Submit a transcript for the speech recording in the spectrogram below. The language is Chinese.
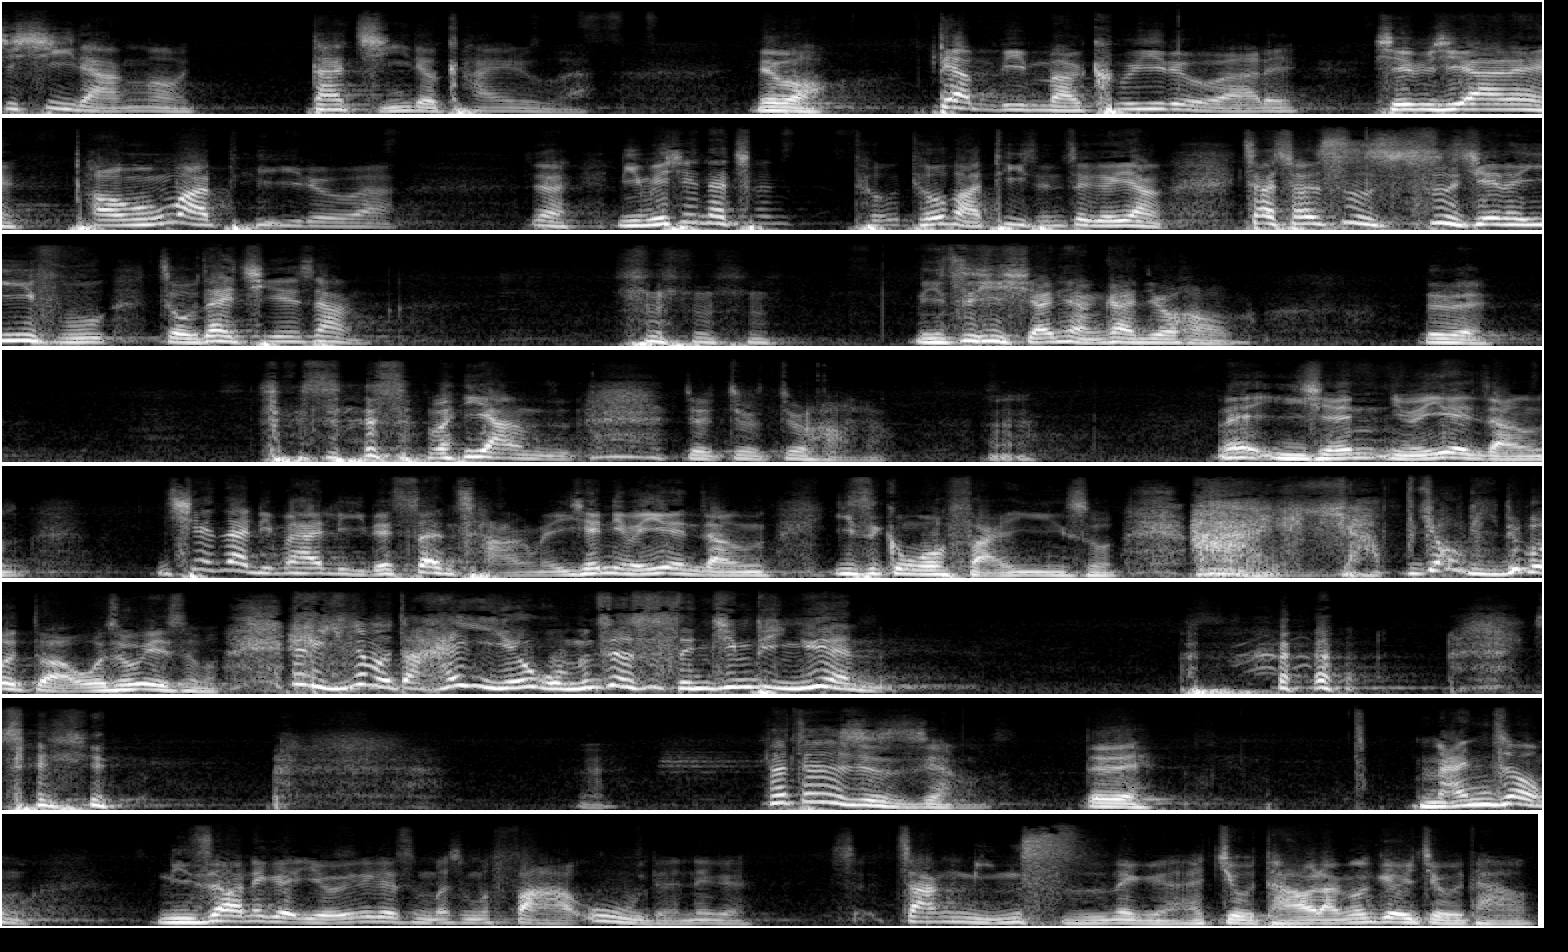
这世人哦，他钱就开了啊，对不？店面嘛开了啊嘞，是不是啊嘞？头毛嘛剃了啊，对你们现在穿头头发剃成这个样，再穿世世间的衣服走在街上，你自己想想看就好，对不对？这 是什么样子就就就好了，嗯。那以前你们院长。现在你们还理得擅长了。以前你们院长一直跟我反映说：“哎呀，不要理那么短。”我说：“为什么？理那么短，还以为我们这是神经病院呢。”神经，嗯，那真的就是这样，对不对？南仲，你知道那个有那个什么什么法务的那个张明石那个九桃，两个给九桃。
